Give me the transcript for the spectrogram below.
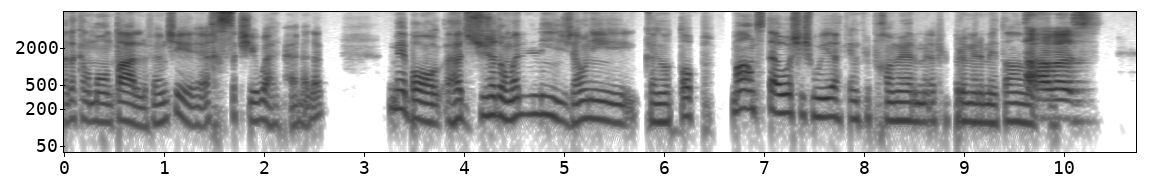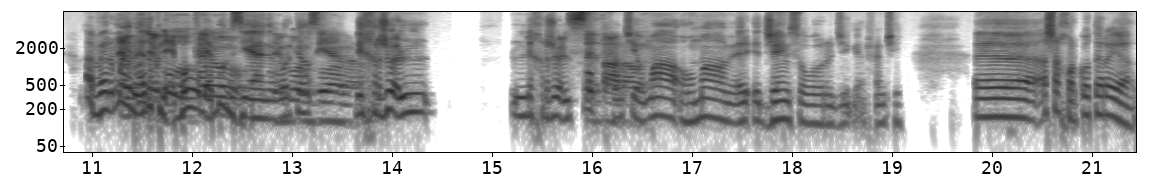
هذاك ال mental فهمتي؟ خصك شي واحد بحال هذاك. mais bon هاد الجوج هادو هما اللي جاوني كانوا top ما حتى هو شي شوية كان في ال première في ال première mi-temps هافاز المهم هذوك لعبوا لعبوا مزيان. لعبوا ولكن مزيان اللي خرجوا على اللي خرجوا على السيطرة. فهمتي؟ هما هما جيمس وروديجر فهمتي؟ آه، أش آخر؟ côté ريال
